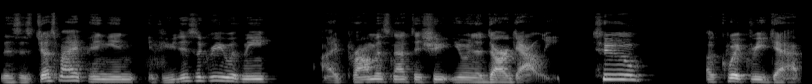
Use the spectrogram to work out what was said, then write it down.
this is just my opinion. If you disagree with me, I promise not to shoot you in a dark alley. Two, a quick recap,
